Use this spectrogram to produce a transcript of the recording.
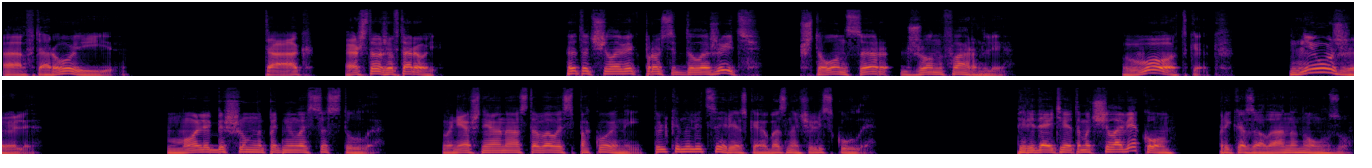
а второй...» «Так, а что же второй?» «Этот человек просит доложить, что он сэр Джон Фарнли. «Вот как! Неужели?» Молли бесшумно поднялась со стула. Внешне она оставалась спокойной, только на лице резко обозначились скулы. «Передайте этому человеку», — приказала она Ноузу,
